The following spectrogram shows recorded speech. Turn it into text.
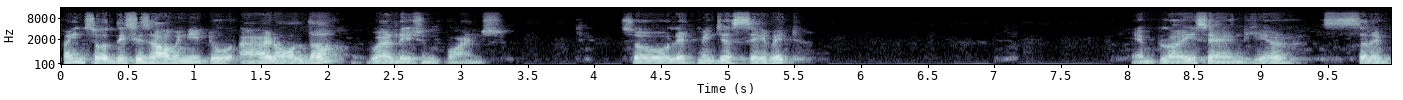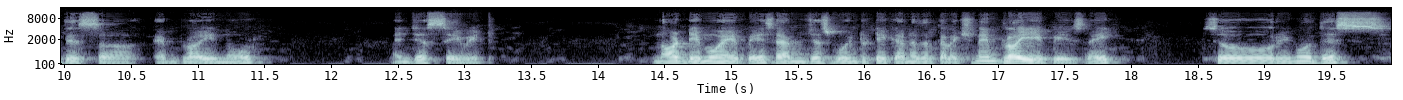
Fine, so this is how we need to add all the validation points. So let me just save it. Employees and here select this uh, employee node and just save it. Not demo APIs, I'm just going to take another collection, employee APIs, right? So remove this.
